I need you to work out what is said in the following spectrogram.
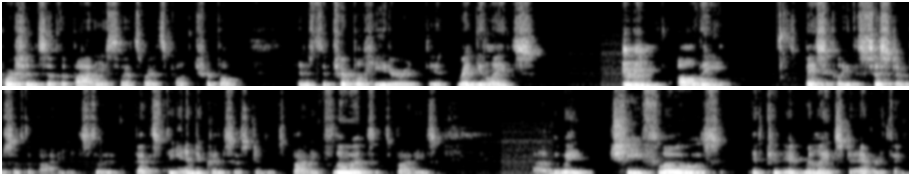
portions of the body. So that's why it's called triple. And it's the triple heater. It, it regulates all the basically the systems of the body. It's the, that's the endocrine system. It's body fluids. It's bodies. Uh, the way chi flows. It can, it relates to everything.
